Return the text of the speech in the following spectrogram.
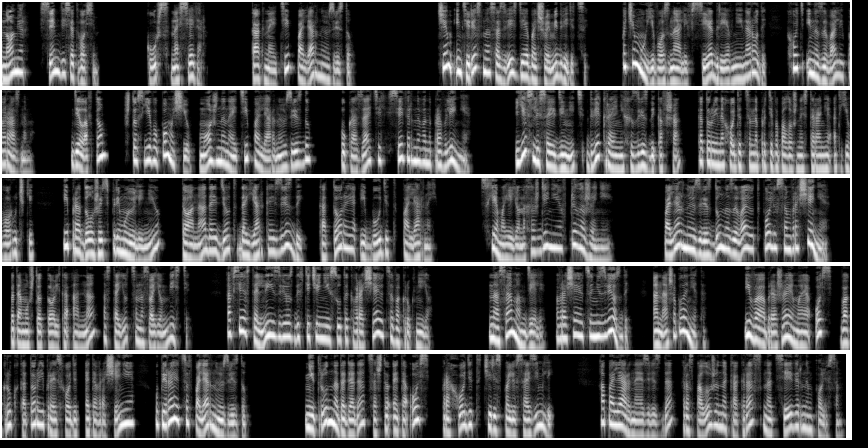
Номер 78. Курс на север. Как найти полярную звезду? Чем интересно созвездие Большой Медведицы? Почему его знали все древние народы, хоть и называли по-разному? Дело в том, что с его помощью можно найти полярную звезду, указатель северного направления. Если соединить две крайних звезды ковша, которые находятся на противоположной стороне от его ручки, и продолжить прямую линию, то она дойдет до яркой звезды, которая и будет полярной. Схема ее нахождения в приложении. Полярную звезду называют полюсом вращения, потому что только она остается на своем месте, а все остальные звезды в течение суток вращаются вокруг нее. На самом деле вращаются не звезды, а наша планета. И воображаемая ось, вокруг которой происходит это вращение, упирается в полярную звезду. Нетрудно догадаться, что эта ось проходит через полюса Земли, а полярная звезда расположена как раз над Северным полюсом.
